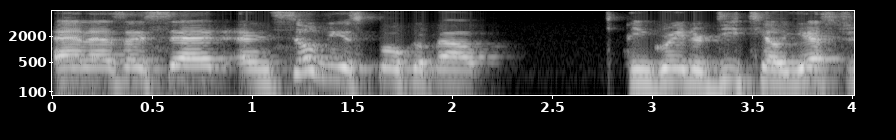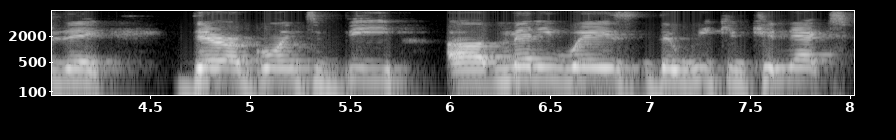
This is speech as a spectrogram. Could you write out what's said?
And as I said, and Sylvia spoke about in greater detail yesterday, there are going to be uh, many ways that we can connect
